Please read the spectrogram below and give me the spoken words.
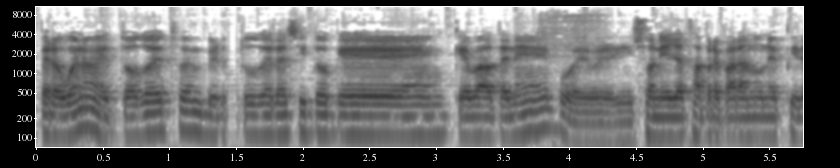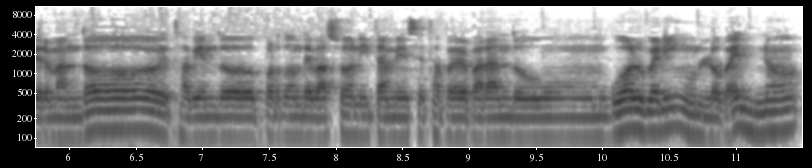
Pero bueno, eh, todo esto en virtud del éxito que, va a tener, pues Sony ya está preparando un Spider-Man 2, está viendo por dónde va Sony, también se está preparando un Wolverine, un Lobezno.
